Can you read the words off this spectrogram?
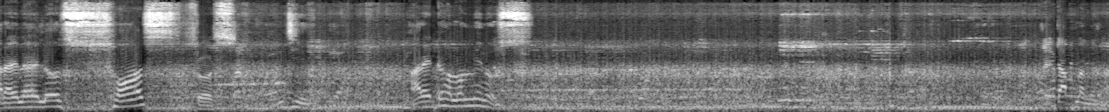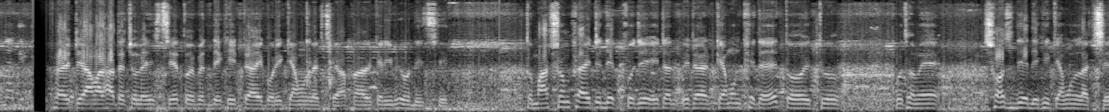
আর এটা হলো সস। সস। জি। আর এটা হলো মেনুস। এটা আপনাদের ফ্রাইটি আমার হাতে চলে এসেছে তো এবার দেখি ট্রাই করি কেমন লাগছে। আপনাদেরকে রিভিউ দিচ্ছি। তো মাশরুম ফ্রাইটি দেখব যে এটা এটা কেমন খেতে তো একটু প্রথমে সস দিয়ে দেখি কেমন লাগছে।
